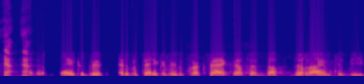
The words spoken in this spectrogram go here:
ja, ja. En dat betekent dus, en dat betekent in de praktijk dat, de, dat de ruimte die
